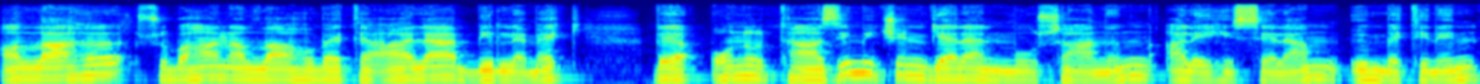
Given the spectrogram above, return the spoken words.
Allah'ı subhanallahu ve Teala birlemek ve onu tazim için gelen Musa'nın aleyhisselam ümmetinin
